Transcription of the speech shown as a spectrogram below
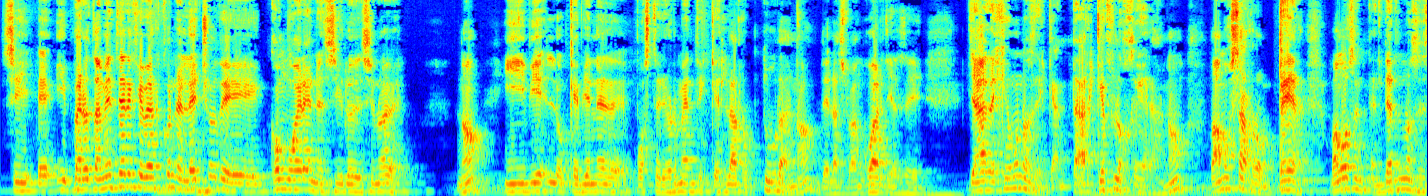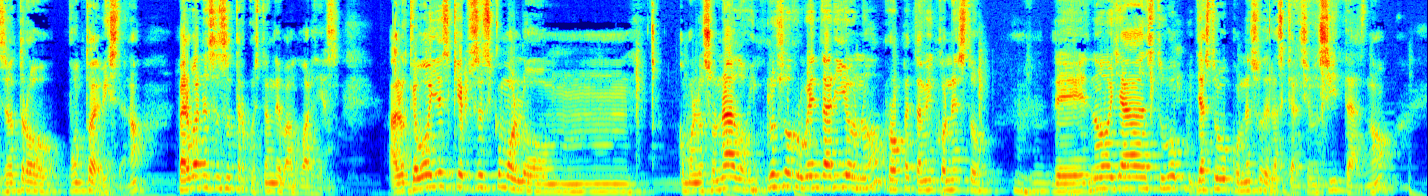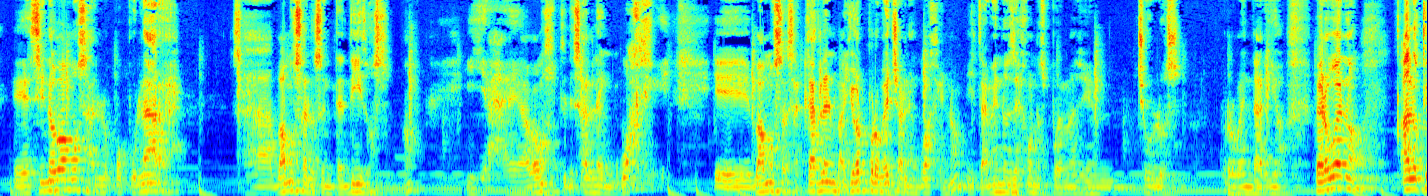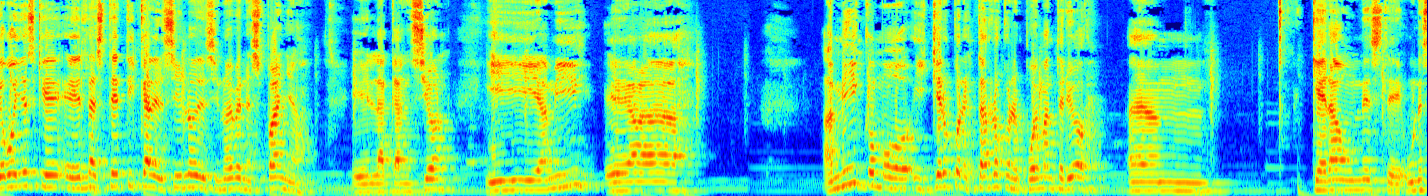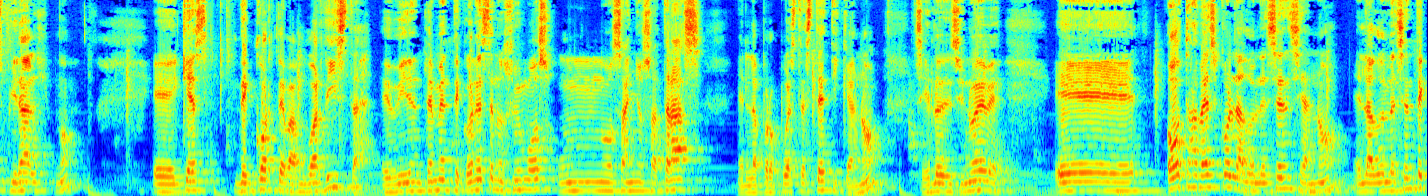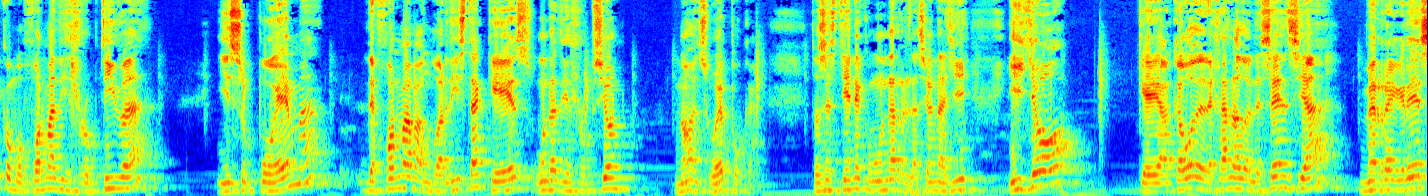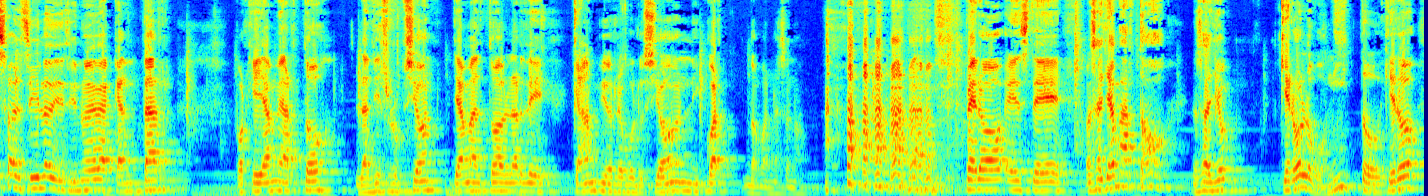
sí, eh, y, pero también tiene que ver con el hecho de cómo era en el siglo XIX. ¿No? Y lo que viene posteriormente, que es la ruptura, ¿no? De las vanguardias, de ya dejémonos de cantar, qué flojera, ¿no? Vamos a romper, vamos a entendernos desde otro punto de vista, ¿no? Pero bueno, esa es otra cuestión de vanguardias. A lo que voy es que pues, es como lo, mm, como lo sonado, incluso Rubén Darío, ¿no? Rompe también con esto, de, no, ya estuvo, ya estuvo con eso de las cancioncitas, ¿no? Eh, si no vamos a lo popular, o sea, vamos a los entendidos, ¿no? Y ya eh, vamos a utilizar lenguaje, eh, vamos a sacarle el mayor provecho al lenguaje, ¿no? Y también nos deja unos poemas bien chulos. Rubén Darío. Pero bueno, a lo que voy es que es la estética del siglo XIX en España, eh, la canción. Y a mí, a, a, mí como, y quiero conectarlo con el poema anterior, em, que era un, este, un espiral, ¿no? Eh, que es de corte vanguardista, evidentemente. Con este nos fuimos unos años atrás en la propuesta estética, ¿no? Siglo XIX. Eh, otra vez con la adolescencia, ¿no? El adolescente como forma disruptiva y su poema de forma vanguardista que es una disrupción, ¿no? En su época. Entonces tiene como una relación allí. Y yo, que acabo de dejar la adolescencia, me regreso al siglo XIX a cantar porque ya me hartó la disrupción, ya me hartó hablar de cambio, revolución y cuarto. No, bueno, eso no. Pero, este, o sea, ya me hartó. O sea, yo quiero lo bonito, quiero.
